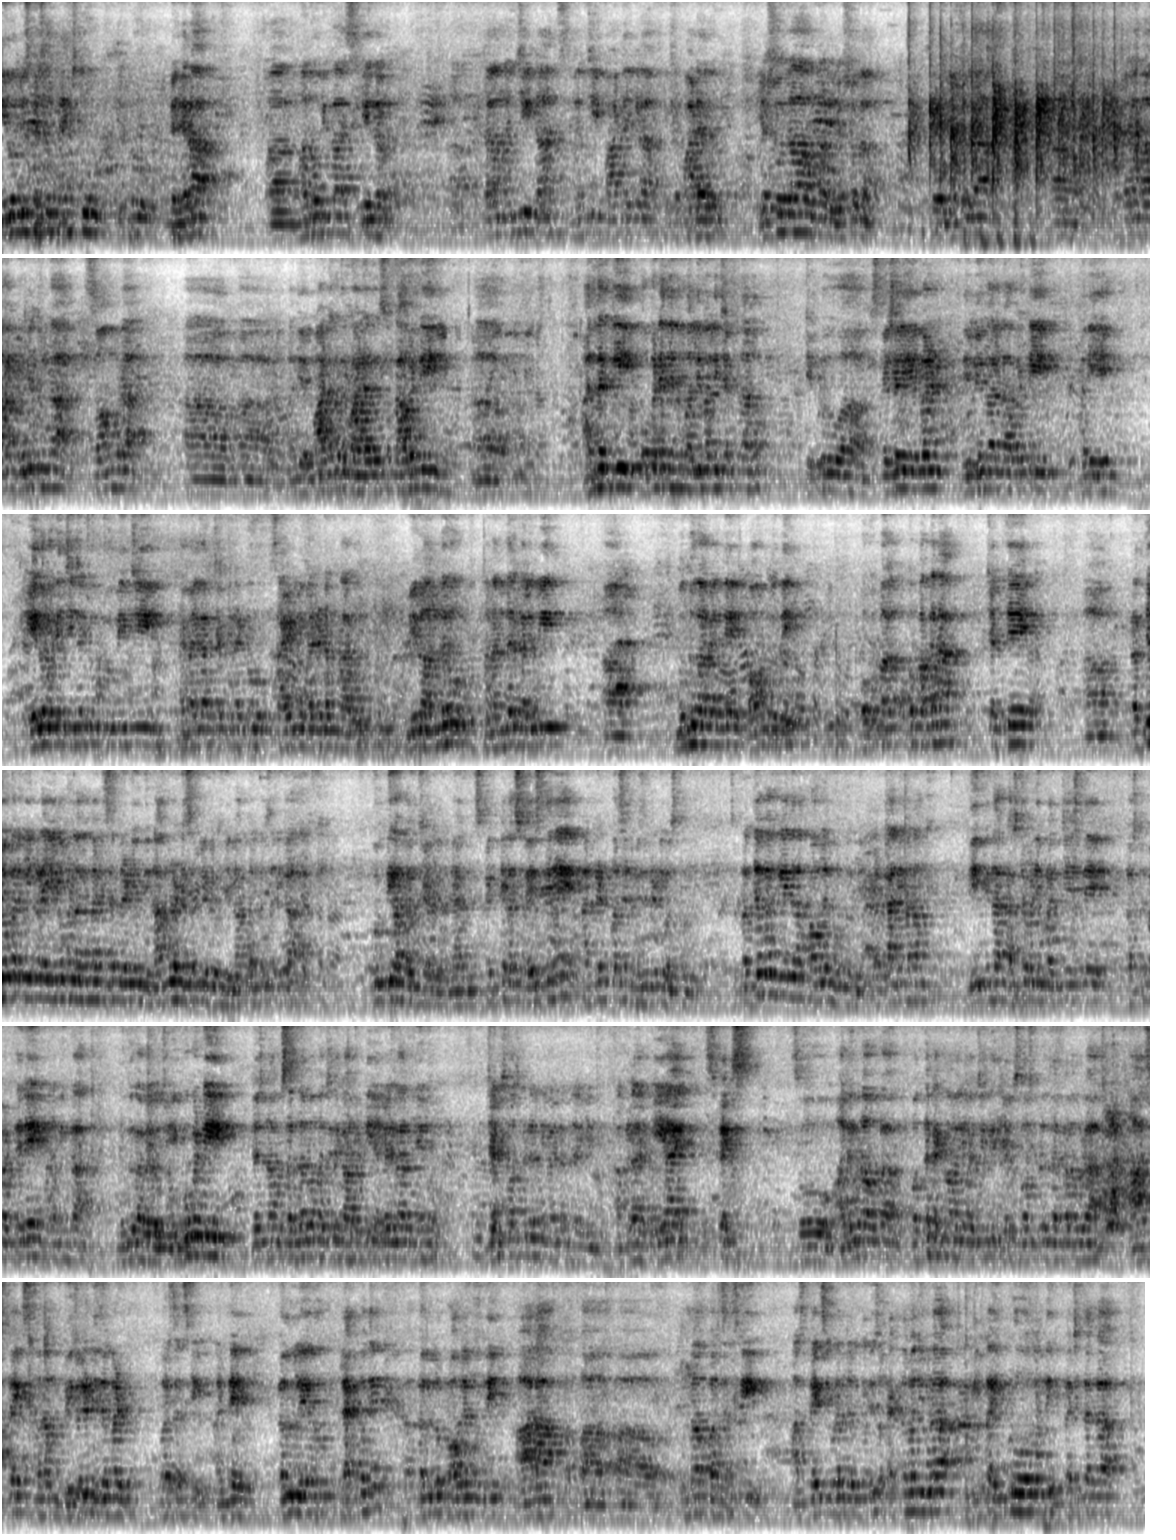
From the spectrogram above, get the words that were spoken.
ఈరోజు స్పెషల్ థ్యాంక్స్ టు ఇప్పుడు బెహరా మనోవికాస్ మనో వికాస్ కేంద్రం చాలా మంచి డాన్స్ మంచి పాట ఇక్కడ ఇక్కడ పాడారు. యశోద ఉన్నారు యశోద. సో యశోద చాలా బాగా బ్యూటిఫుల్గా సాంగ్ కూడా అదే పాట కూడా పాడారు. సో కాబట్టి అందరికీ ఒకటే నేను మళ్ళీ మళ్ళీ చెప్తున్నాను. ఇప్పుడు స్పెషల్ ఏబల్డ్ దివ్యంగారు కాబట్టి మరి ఏదో ఒకటి చిన్న చూపు చూపించి ఎమ్మెల్యే గారు చెప్పినట్టు సైడ్లో పెట్టడం కాదు. మీరు అందరూ మనందరూ కలిపి ముందుగా వెళ్తే బాగుంటుంది. ఒక ఒక పక్కన చెప్తే ప్రతి ఒక్కరికి ఇక్కడ ఏదో ఒక రకంగా డిసబిలిటీ ఉంది. నాకు కూడా డిసబిలిటీ ఉంది. నాకు కళ్ళు సరిగా పూర్తిగా పనిచేయడం నేను స్పెక్టికల్స్ వేస్తేనే హండ్రెడ్ పర్సెంట్ విజిబిలిటీ వస్తుంది. సో ప్రతి ఒక్కరికి ఏదైనా ప్రాబ్లం ఉంటుంది. బట్ కానీ మనం దీని మీద కష్టపడి పనిచేస్తే కష్టపడితేనే మనం ఇంకా ముందుగా వెళ్ళవచ్చు ఇంకొకటి జస్ట్ నాకు సందర్భం వచ్చింది కాబట్టి ఎమ్మెల్యే గారు నేను జెమ్స్ హాస్పిటల్కి వెళ్ళడం జరిగింది. అక్కడ ఏఐ స్పెక్స్ సో అది కూడా ఒక కొత్త టెక్నాలజీ వచ్చింది. జెమ్స్ హాస్పిటల్ తరఫున కూడా ఆ స్పెక్స్ మనం విజువలీ డిజేబుల్డ్ పర్సన్స్కి అంటే కళ్ళు లేవు. లేకపోతే కళ్ళులో ప్రాబ్లం ఉంది. అలా ఉన్న పర్సన్స్కి ఆ స్పెక్స్ ఇవ్వడం జరుగుతుంది. సో టెక్నాలజీ కూడా ఇంకా ఇంప్రూవ్ అవుతుంది. ఖచ్చితంగా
